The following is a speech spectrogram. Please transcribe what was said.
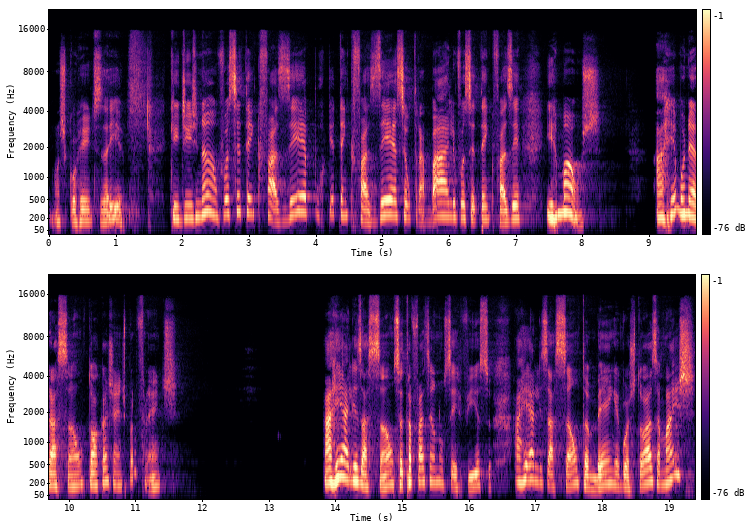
umas correntes aí, que diz: não, você tem que fazer porque tem que fazer, é seu trabalho, você tem que fazer. Irmãos, a remuneração toca a gente para frente. A realização, você está fazendo um serviço, a realização também é gostosa, mas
